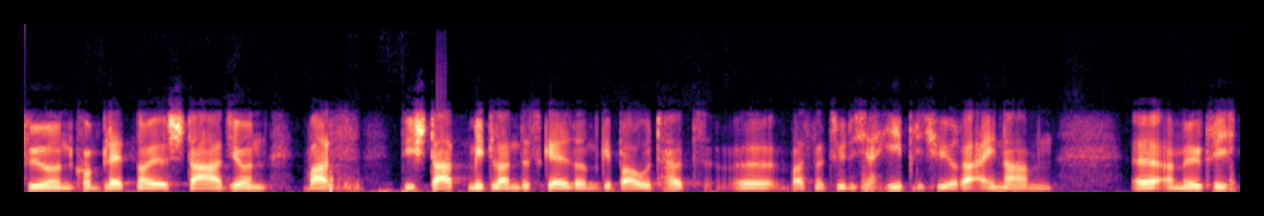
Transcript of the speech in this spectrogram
für ein komplett neues Stadion, was die Stadt mit Landesgeldern gebaut hat, äh, was natürlich erheblich höhere Einnahmen äh, ermöglicht.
